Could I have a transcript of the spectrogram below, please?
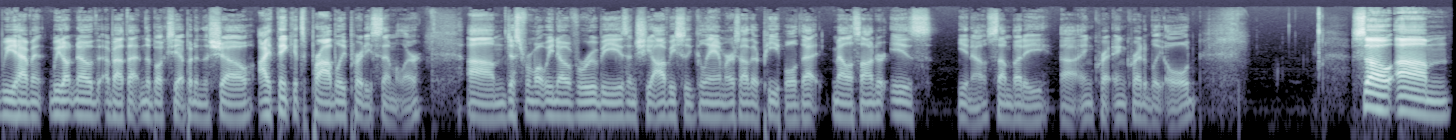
we haven't, we don't know about that in the books yet, but in the show, I think it's probably pretty similar. Um, just from what we know of Ruby's, and she obviously glamours other people. That Melisandre is, you know, somebody uh, incre- incredibly old. So, um,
